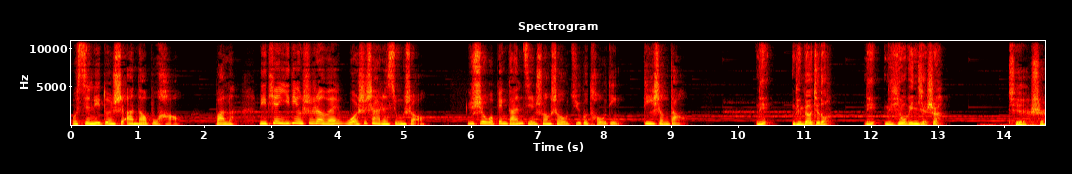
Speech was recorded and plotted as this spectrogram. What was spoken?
我心里顿时暗道不好，完了，李天一定是认为我是杀人凶手。于是我便赶紧双手举过头顶，低声道：“你，你不要激动，你，你听我给你解释。解释，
